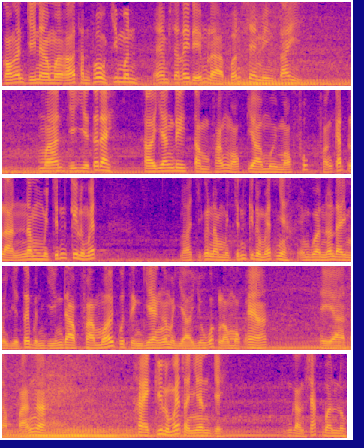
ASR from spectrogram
còn anh chị nào mà ở thành phố Hồ Chí Minh em sẽ lấy điểm là bến xe miền Tây. Mà anh chị về tới đây thời gian đi tầm khoảng 1 giờ 11 phút khoảng cách là 59 km nó chỉ có 59 km nha. Em quên ở đây mà về tới bệnh viện đa khoa mới của Tiền Giang á, mà giờ vô quốc lộ 1A thì à, tầm khoảng à, 2 km rồi nha anh chị. Cũng gần sát bên luôn.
